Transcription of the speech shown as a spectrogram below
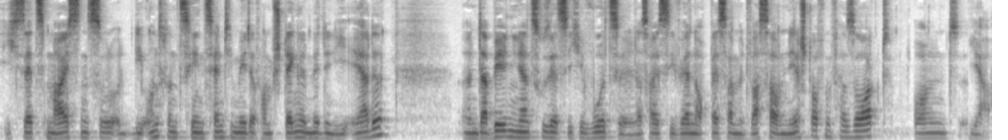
ich setze meistens so die unteren 10 Zentimeter vom Stängel mit in die Erde und da bilden die dann zusätzliche Wurzeln. Das heißt, sie werden auch besser mit Wasser und Nährstoffen versorgt. Und ja.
